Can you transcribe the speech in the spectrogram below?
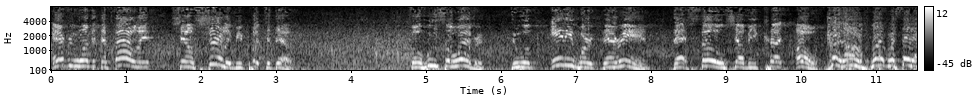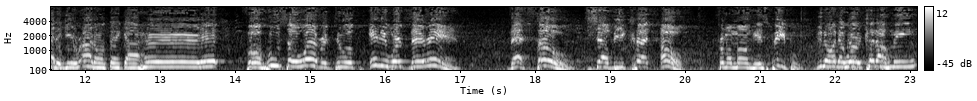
Everyone that defile it shall surely be put to death. For whosoever doeth any work therein, that soul shall be cut off. Cut off. What? What? Say that again. I don't think I heard it. For whosoever doeth any work therein, that soul shall be cut off from among his people. You know what that word cut off means?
